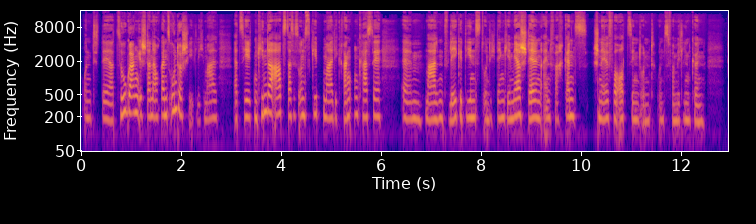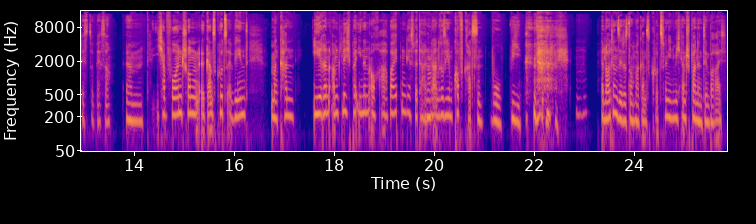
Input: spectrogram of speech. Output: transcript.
Und der Zugang ist dann auch ganz unterschiedlich. Mal erzählt ein Kinderarzt, dass es uns gibt, mal die Krankenkasse, ähm, mal ein Pflegedienst. Und ich denke, je mehr Stellen einfach ganz schnell vor Ort sind und uns vermitteln können, desto besser. Ähm, ich habe vorhin schon äh, ganz kurz erwähnt, man kann ehrenamtlich bei Ihnen auch arbeiten? Jetzt wird der mhm. eine oder andere sich im Kopf kratzen. Wo? Wie? Mhm. Erläutern Sie das doch mal ganz kurz. Finde ich nämlich ganz spannend, den Bereich.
